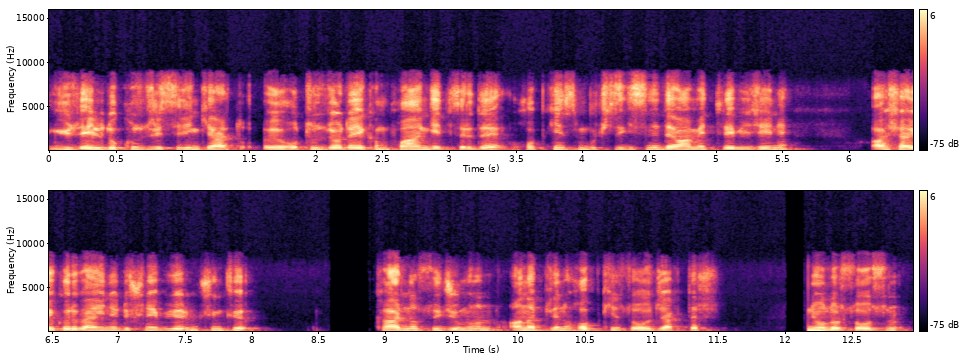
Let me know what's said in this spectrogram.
159 receiving yard 34'e yakın puan getirdi. Hopkins'in bu çizgisini devam ettirebileceğini aşağı yukarı ben yine düşünebiliyorum. Çünkü Cardinals hücumunun ana planı Hopkins olacaktır. Ne olursa olsun.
